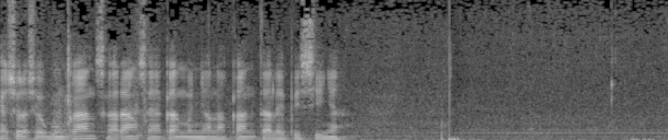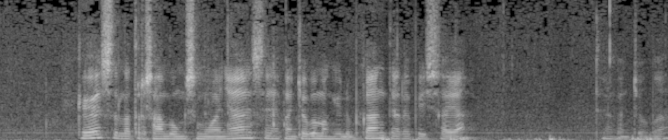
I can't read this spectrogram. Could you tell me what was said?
Oke sudah saya hubungkan. Sekarang saya akan menyalakan televisinya. Oke setelah tersambung semuanya saya akan coba menghidupkan televisi saya. Saya akan coba.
